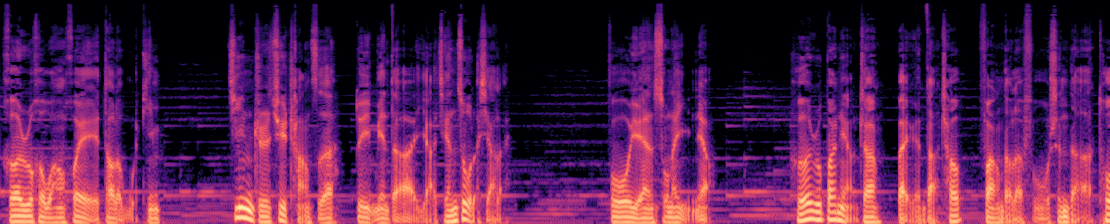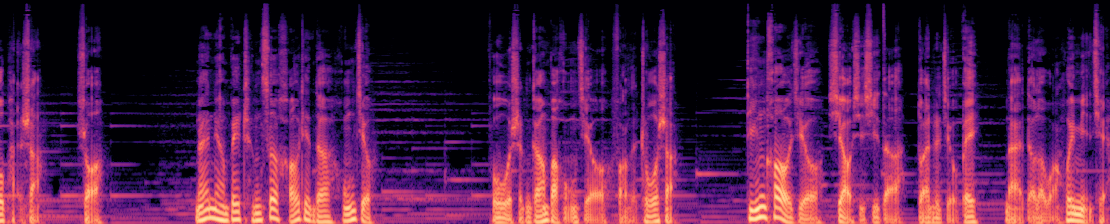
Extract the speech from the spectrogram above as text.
何如和王慧到了舞厅，径直去场子对面的雅间坐了下来。服务员送来饮料。何如把两张百元大钞放到了服务生的托盘上，说：“来两杯成色好点的红酒。”服务生刚把红酒放在桌上，丁浩就笑嘻嘻的端着酒杯来到了王慧面前。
